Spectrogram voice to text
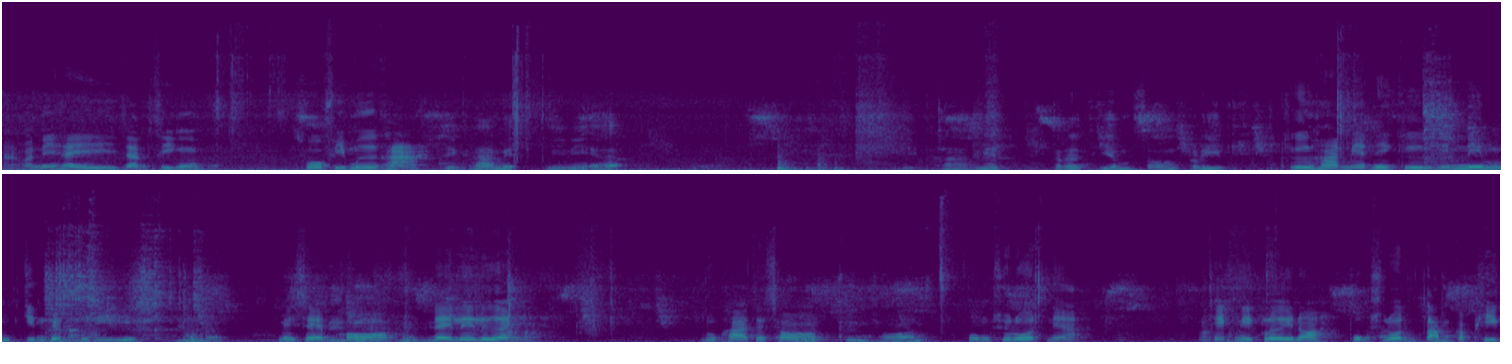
อะวันนี้ให้จันสิงห์ครับ โชว์ฝีมือค่ะ พริกห้าเม็ดมินิฮะพริกห้าเม็ดกระเทียมสองกลีบคือ5เม็ดนี่คือนิ่มๆ กินแบบผู้ดี กินแบบไม่แสบคอเรื่อยๆได้เรื่อยๆ ลูกค้าจะชอบ รสครึ่งช้อนผงชูรสเนี่ย เทคนิคเลยเนาะผงชูรสตำกับพริก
